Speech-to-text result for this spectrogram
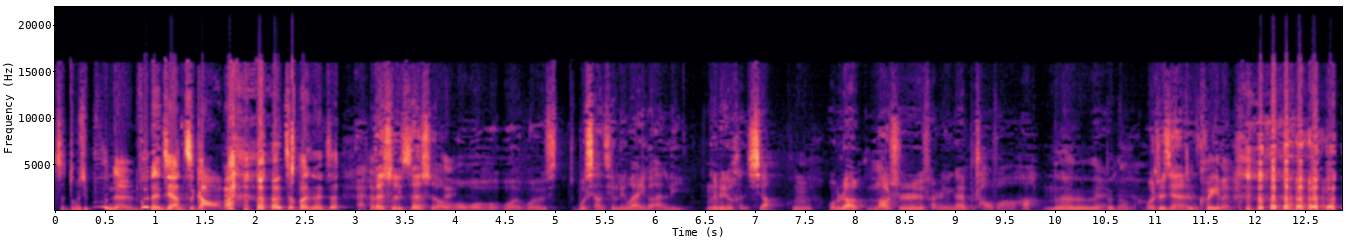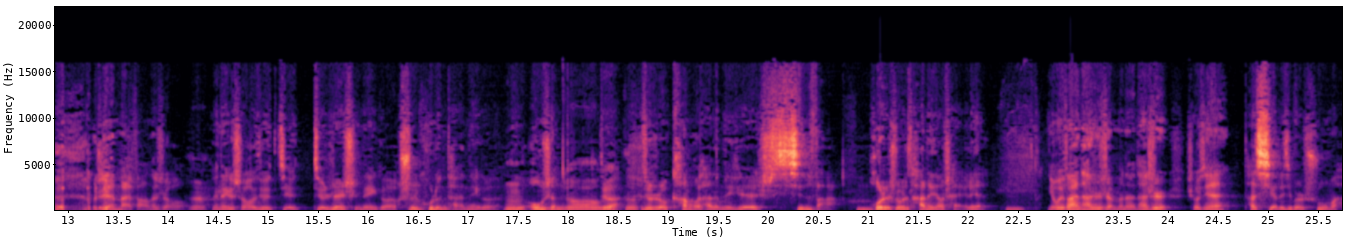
这东西不能不能这样子搞的，这本身这哎，但是但是哦我我我我我我想起另外一个案例，跟这个很像，嗯，我不知道老师反正应该不炒房哈，那那那不炒房，我之前了。我之前买房的时候，嗯，那个时候就结就认识那个水库论坛那个那个 Ocean，哦对吧？就是我看过他的那些心法，或者说是他那条产业链，嗯，你会发现他是什么呢？他是首先他写了几本书嘛，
